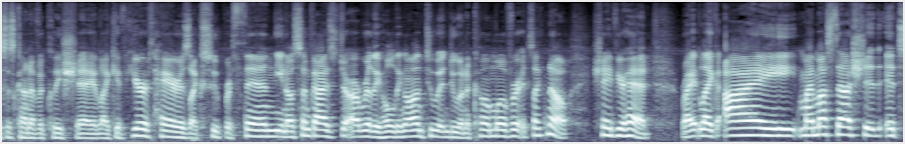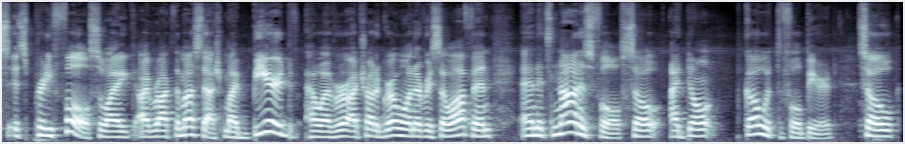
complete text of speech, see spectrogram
this is kind of a cliche, like if your hair is like super thin, you know, some guys are really holding on to it and doing a comb over. It's like no, shave your head, right? Like I, my mustache, it, it's it's pretty full, so I I rock the mustache. My beard, however, I try to grow one every so often, and it's not as full, so I don't go with the full beard. So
